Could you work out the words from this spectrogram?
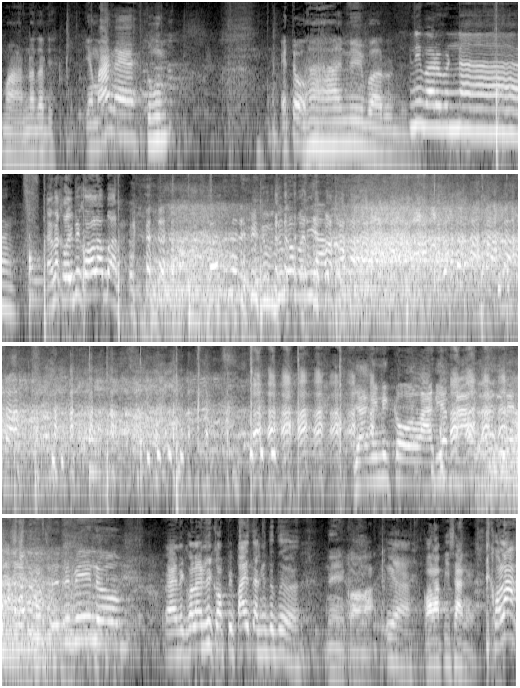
Mana tadi? Yang mana? Tunggu. Itu. Nah ini baru nih. Ini baru benar. Enak kalau ini kola, Bar. Baru udah minum juga sama dia. Yang ini cola, dia tahu. Udah diminum. Nah, ini kola ini kopi pahit yang itu tuh. Nih cola. Iya. Cola pisang ya? Kolak.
